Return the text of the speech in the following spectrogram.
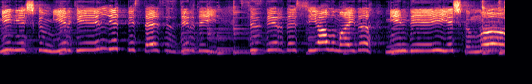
Мен ешкім еркелетпес дәлсіздердей сіздерді сүйе алмайды мендей ешкім оу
